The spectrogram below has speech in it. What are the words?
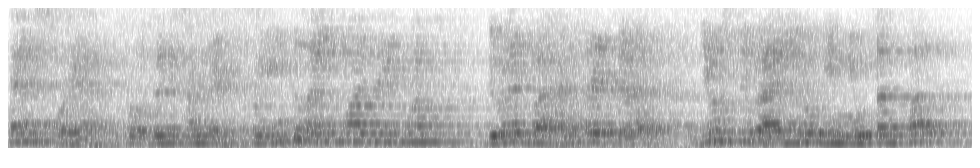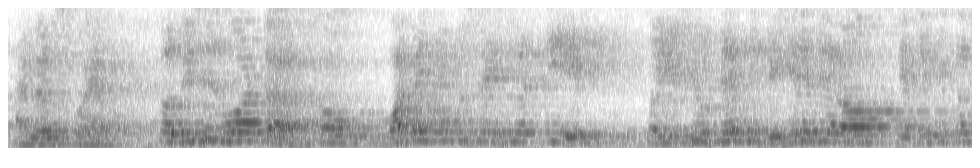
10 square. So that is 100. So into 9.81 divided by 100 uh, gives the value in Newton per mm square. So this is what, uh, so what I mean to say here is, if you take the behavior of a typical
